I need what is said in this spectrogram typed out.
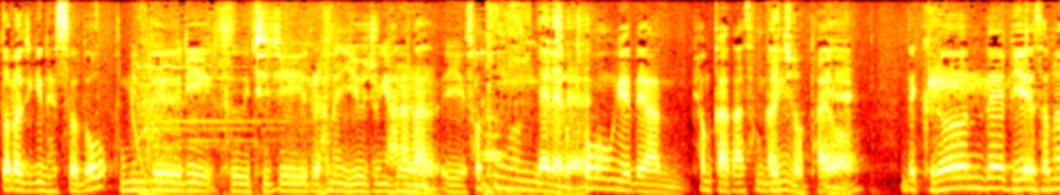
떨어지긴 했어도 국민들이 그 지지를 하는 이유 중에 하나가 이 소통, 음. 네네네. 소통에 대한 평가가 상당히 그렇죠. 높아요. 네. 근데 그런데 비해서는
